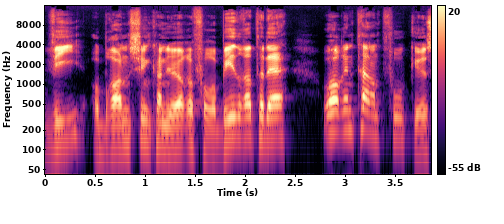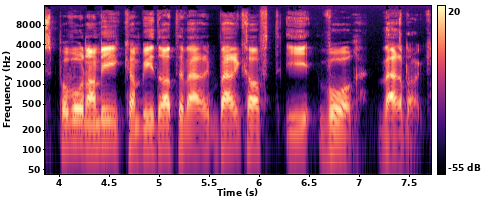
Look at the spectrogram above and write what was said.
vi og bransjen kan gjøre for å bidra til det, og har internt fokus på hvordan vi kan bidra til bærekraft i vår hverdag.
